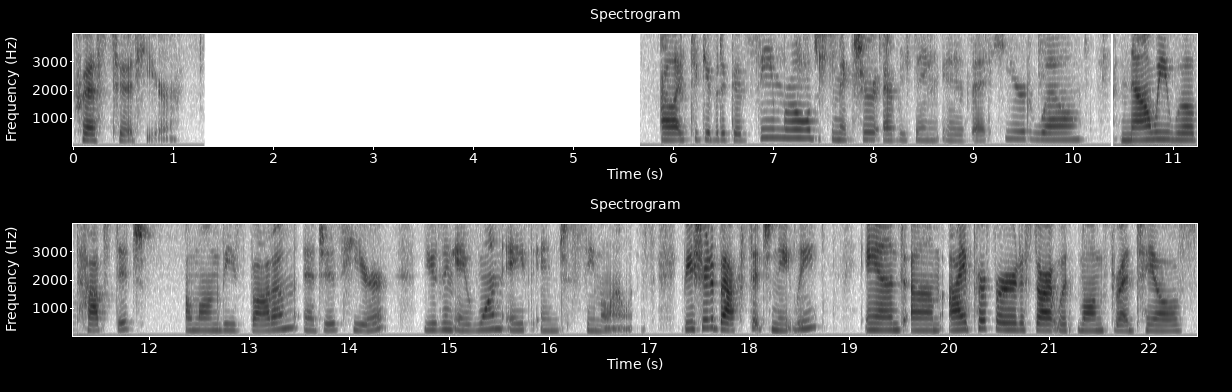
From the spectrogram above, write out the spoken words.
press to adhere. I like to give it a good seam roll just to make sure everything is adhered well. Now we will top stitch along these bottom edges here using a 1 8 inch seam allowance. Be sure to backstitch neatly and um, I prefer to start with long thread tails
